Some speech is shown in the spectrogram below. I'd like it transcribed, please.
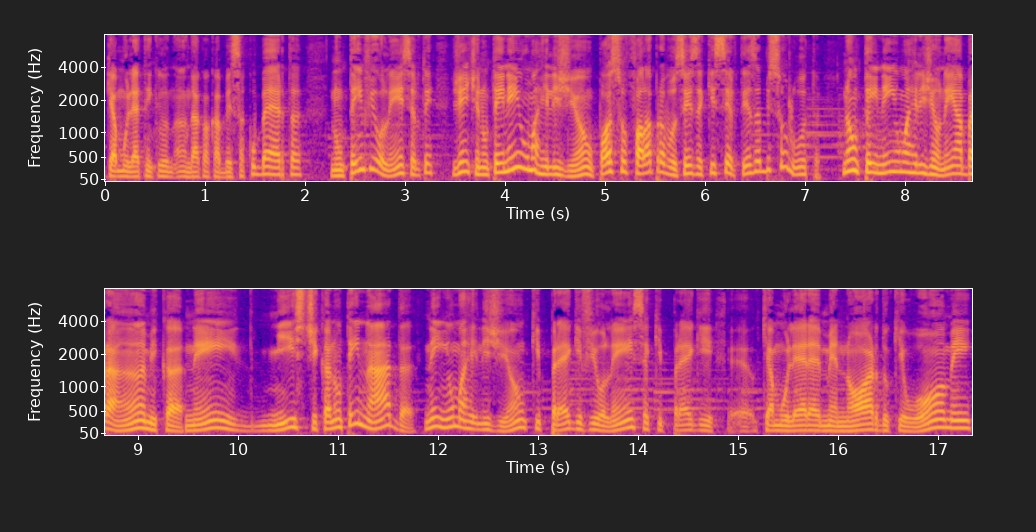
que a mulher tem que andar com a cabeça coberta. Não tem violência, não tem. Gente, não tem nenhuma religião. Posso falar para vocês aqui certeza absoluta. Não tem nenhuma religião, nem abraâmica, nem mística, não tem nada. Nenhuma religião que pregue violência, que pregue eh, que a mulher é menor do que o homem homem,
